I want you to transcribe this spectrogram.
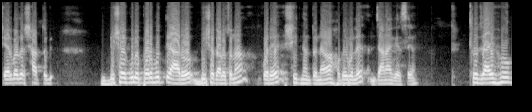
শেয়ার বাজার স্বার্থ বিষয়গুলো পরবর্তী আরও বিশদ আলোচনা করে সিদ্ধান্ত নেওয়া হবে বলে জানা গেছে। তো যাই হোক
